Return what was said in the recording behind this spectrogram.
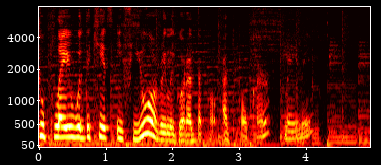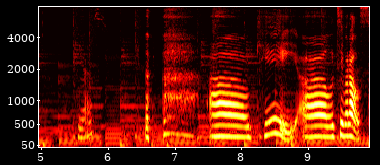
to play with the kids if you are really good at the po at poker, maybe. Yes. okay, uh, let's see what else.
